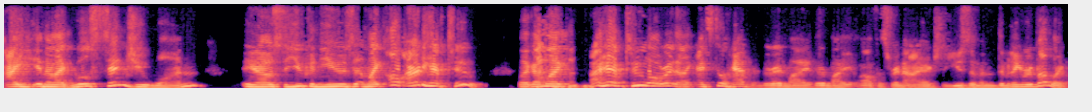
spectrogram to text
I and they're like, we'll send you one, you know, so you can use it. I'm like, oh, I already have two. Like I'm like, I have two already. Like I still have them. They're in my they're in my office right now. I actually use them in Dominican Republic,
